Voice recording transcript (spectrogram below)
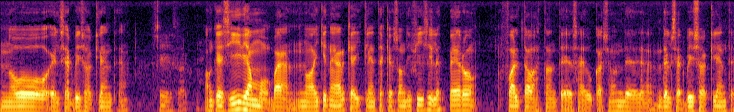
no el servicio al cliente. Sí, exacto. Aunque sí, digamos, no hay que negar que hay clientes que son difíciles, pero falta bastante esa educación de, del servicio al cliente,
